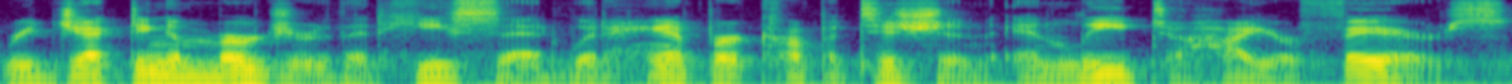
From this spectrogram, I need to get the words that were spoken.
rejecting a merger that he said would hamper competition and lead to higher fares.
